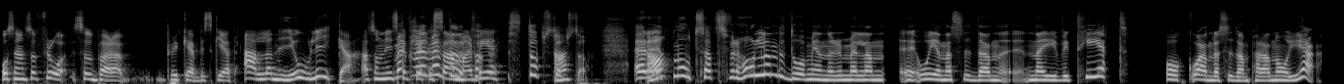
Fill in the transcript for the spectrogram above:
Och sen så, frå, så bara brukar jag beskriva att alla ni är olika. Alltså om ni ska men, försöka vänta, samarbeta... Stopp, stopp, ja. stopp. Är ja. det ett motsatsförhållande då menar du mellan eh, å ena sidan naivitet och å andra sidan paranoia?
